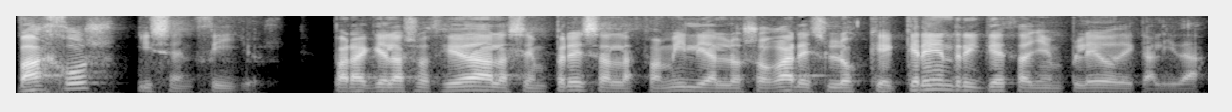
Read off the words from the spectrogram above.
bajos y sencillos, para que la sociedad, las empresas, las familias, los hogares, los que creen riqueza y empleo de calidad.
